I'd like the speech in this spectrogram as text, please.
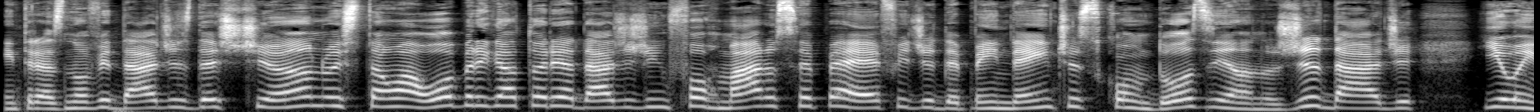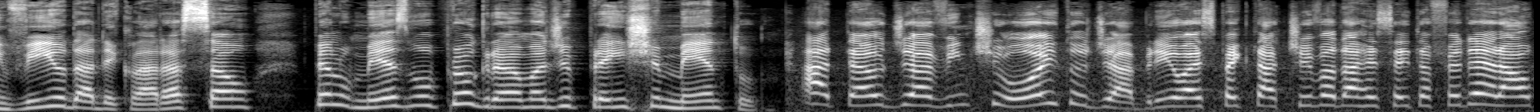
Entre as novidades deste ano estão a obrigatoriedade de informar o CPF de dependentes com 12 anos de idade e o envio da declaração pelo mesmo programa de preenchimento. Até o dia 28 de abril, a expectativa da Receita Federal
